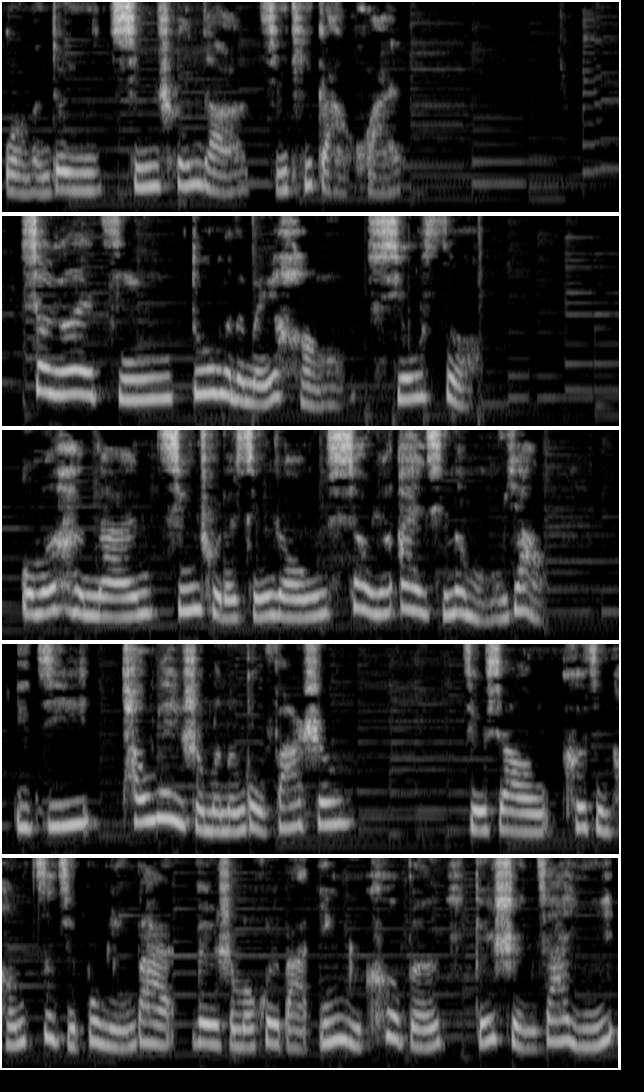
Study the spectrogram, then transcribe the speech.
我们对于青春的集体感怀。校园爱情多么的美好羞涩，我们很难清楚的形容校园爱情的模样，以及它为什么能够发生。就像柯景腾自己不明白为什么会把英语课本给沈佳宜，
